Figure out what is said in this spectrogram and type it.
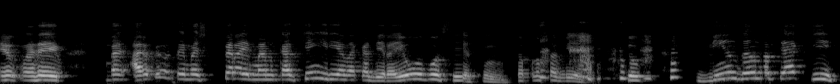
Eu falei, Mas, aí eu perguntei, mas peraí, mas no caso, quem iria na cadeira? Eu ou você, assim? Só para saber. Porque eu vim andando até aqui.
